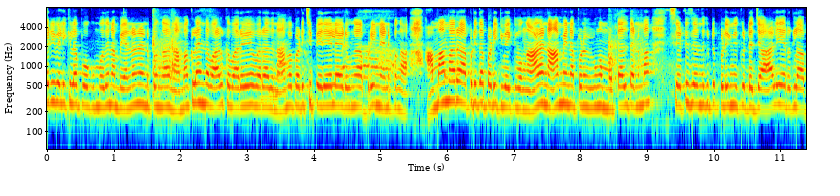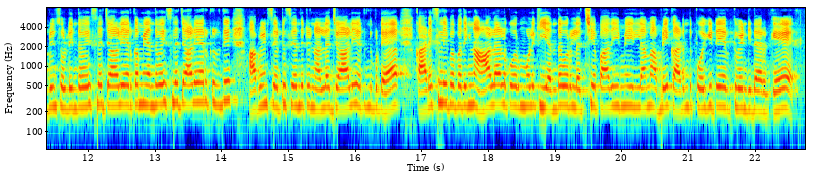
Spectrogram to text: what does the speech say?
ஏரி வெளிக்கெல்லாம் போகும்போது போது நம்ம என்ன நினைப்போங்க? நமக்குலாம் இந்த வாழ்க்கை வரவே வராது. நாம் படித்து பெரிய ஆகிடுவோங்க அப்படின்னு நினைப்போங்க. அம்மா மாதிரி அப்படி தான் படிக்க வைக்குவாங்க. ஆனால் நாம் என்ன பண்ணுவோம்? இவங்க முட்டாள்தனமாக செட்டு சேர்ந்துக்கிட்டு பிள்ளைங்கக்கிட்ட ஜாலியாக இருக்கலாம் அப்படின்னு சொல்லிட்டு இந்த வயசில் ஜாலியாக இருக்காமல் எந்த வயசில் ஜாலியாக இருக்கிறது? அப்படின்னு செட்டு சேர்ந்துட்டு நல்லா ஜாலியாக இருந்துவிட்டு கடைசியில் இப்போ பார்த்திங்கன்னா ஆளாளுக்கு ஒரு மூளைக்கு எந்த ஒரு லட்சிய பாதையுமே இல்லாமல் அப்படியே கடந்து போய்கிட்டே இருக்க வேண்டியதாக இருக்குது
